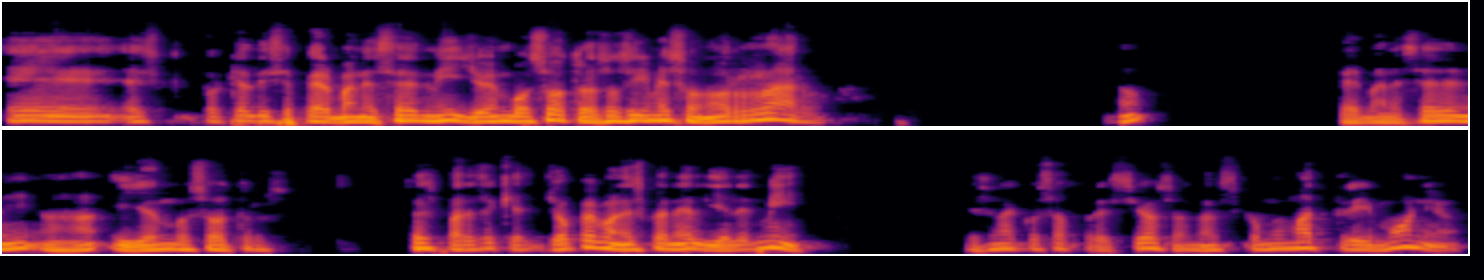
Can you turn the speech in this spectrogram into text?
Eh, es porque él dice, permanecer en mí, yo en vosotros. Eso sí me sonó raro. Permaneced en mí ajá, y yo en vosotros. Entonces parece que yo permanezco en Él y Él en mí. Es una cosa preciosa, ¿no? Es como un matrimonio.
